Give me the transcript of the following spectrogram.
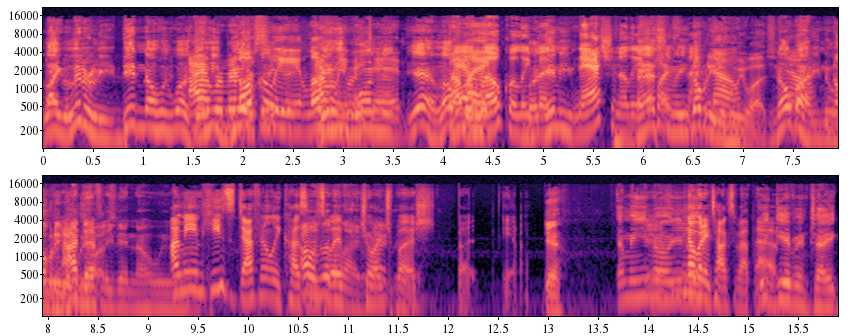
Like literally didn't know who he was. I Then he remember built seeing- Locally, I then locally he they won the- yeah, locally. mean, like- locally, but but, any- nationally, of nationally, course not. Nobody knew No. who he was. Nobody No. knew. Nobody who knew he I who he was. definitely didn't know who he was. I mean, he's definitely cousins with like George. Bush, but you know, I mean, you know, you know, nobody talks about that. we that. give and take.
